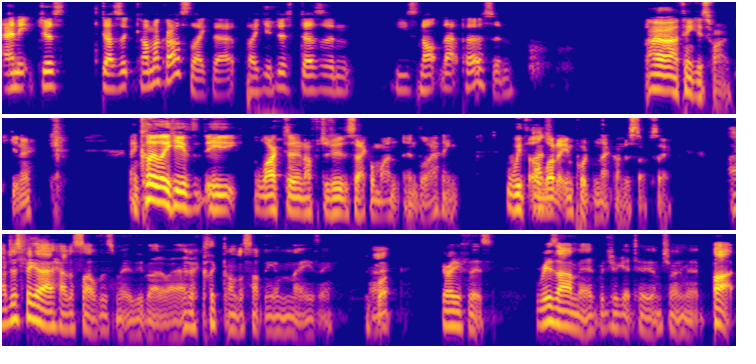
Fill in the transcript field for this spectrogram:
And it just doesn't come across like that. Like it just doesn't. He's not that person. I I think he's fine, you know. And clearly, he he liked it enough to do the second one, and I think with a I lot of input and that kind of stuff. So I just figured out how to solve this movie. By the way, I just clicked onto something amazing. Right? You ready for this? Riz Ahmed, which we'll get to, I'm sure in a minute. But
